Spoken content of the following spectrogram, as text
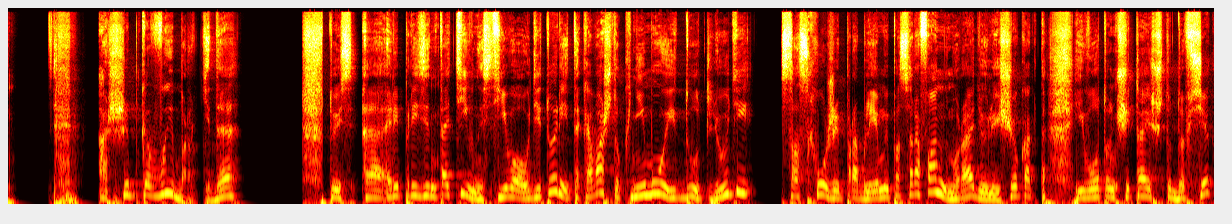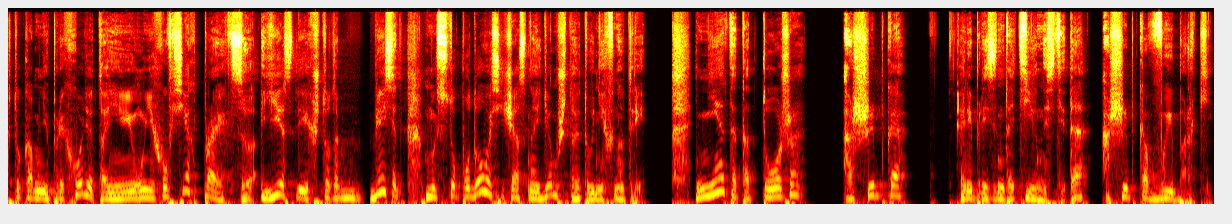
ошибка выборки, да? То есть э, репрезентативность его аудитории такова, что к нему идут люди, со схожей проблемой по сарафанному радио или еще как-то. И вот он считает, что да все, кто ко мне приходят, они, у них у всех проекция. Если их что-то бесит, мы стопудово сейчас найдем, что это у них внутри. Нет, это тоже ошибка репрезентативности, да, ошибка выборки.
